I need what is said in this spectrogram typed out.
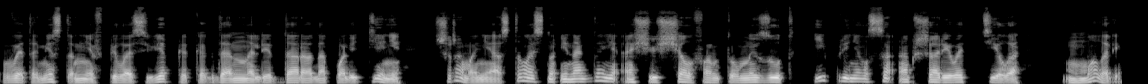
В это место мне впилась ветка, когда на Лидара напали тени. Шрама не осталось, но иногда я ощущал фантомный зуд и принялся обшаривать тело. Мало ли,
